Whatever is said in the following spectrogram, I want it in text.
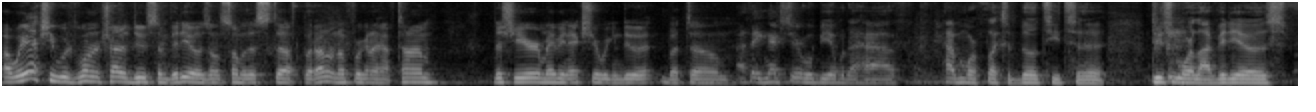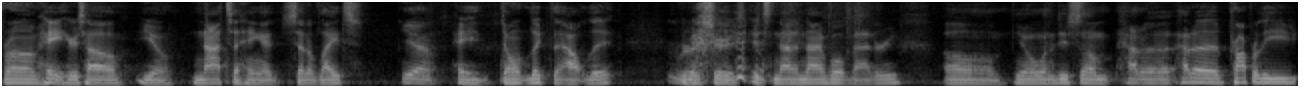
uh, we actually would want to try to do some videos on some of this stuff, but I don't know if we're going to have time this year. Maybe next year we can do it. But um, I think next year we'll be able to have have more flexibility to do some more live videos from hey, here's how, you know, not to hang a set of lights. yeah, Hey, don't lick the outlet. Make sure it's, it's not a nine volt battery. Um, you know, want to do some how to how to properly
